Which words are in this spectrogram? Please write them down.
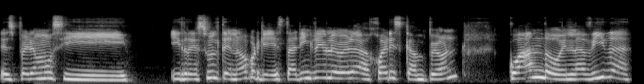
Esperemos y, y resulte, ¿no? Porque estaría increíble ver a Juárez campeón. ¿Cuándo? En la vida.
